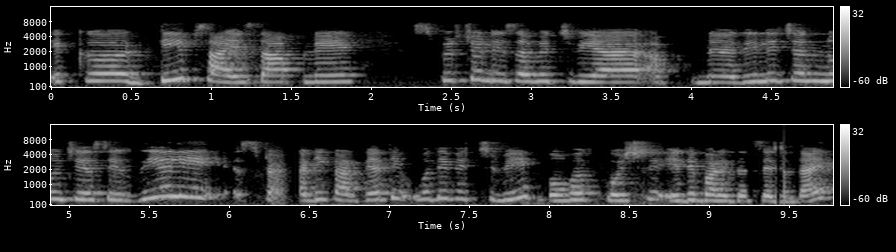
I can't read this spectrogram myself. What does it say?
ਇੱਕ ਡੀਪ ਸਾਇੰਸ ਆ ਆਪਣੇ ਸਪਿਰਚੁਅਲਿਜ਼ਮ ਵਿੱਚ ਵੀ ਆ ਆਪਣੇ ਰਿਲੀਜੀਅਨ ਨੂੰ ਜੇ ਅਸੀਂ ਰੀਅਲੀ ਸਟੱਡੀ ਕਰਦੇ ਆ ਤੇ ਉਹਦੇ ਵਿੱਚ ਵੀ ਬਹੁਤ ਕੁਝ ਇਹਦੇ ਬਾਰੇ ਦੱਸਿਆ ਜਾਂਦਾ ਹੈ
